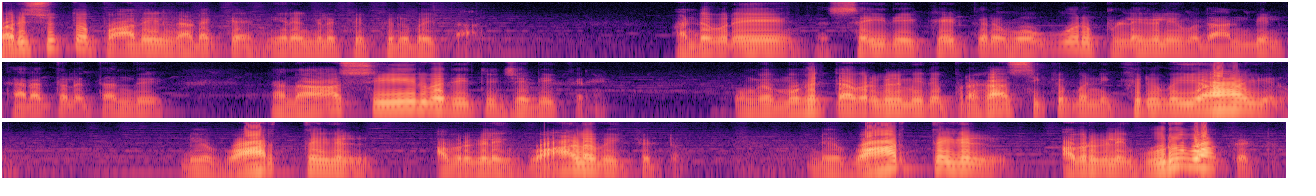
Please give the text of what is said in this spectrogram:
பரிசுத்த பாதையில் நடக்க நீர் எங்களுக்கு கிருபைத்தார். ஆண்டவரே இந்த செய்தியை கேட்கிற ஒவ்வொரு பிள்ளைகளையும் அது அன்பின் கரத்தில் தந்து நான் ஆசீர்வதித்து ஜெபிக்கிறேன். உங்கள் முகத்தை அவர்கள் மீது பிரகாசிக்க பண்ணி கிருபையாயிரும் உடைய வார்த்தைகள் அவர்களை வாழ வைக்கட்டும். உடைய வார்த்தைகள் அவர்களை உருவாக்கட்டும்.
